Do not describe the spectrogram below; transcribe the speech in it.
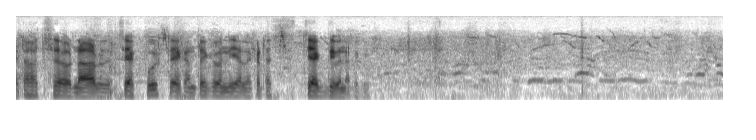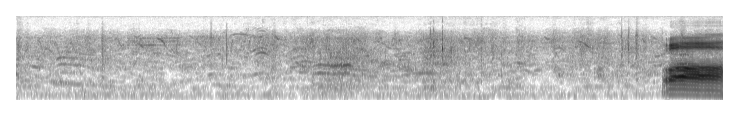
এটা হচ্ছে ওনার চেকপোস্ট এখান থেকে উনি এলাকাটা চেক দিবেন আর কি वाह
